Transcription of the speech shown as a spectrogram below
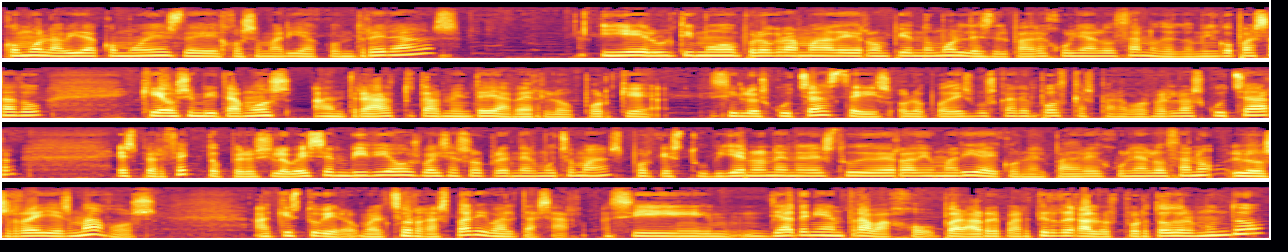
como La vida como es de José María Contreras, y el último programa de Rompiendo Moldes del padre Julián Lozano del domingo pasado, que os invitamos a entrar totalmente y a verlo, porque si lo escuchasteis o lo podéis buscar en podcast para volverlo a escuchar, es perfecto, pero si lo veis en vídeo os vais a sorprender mucho más, porque estuvieron en el estudio de Radio María y con el padre Julián Lozano los Reyes Magos. Aquí estuvieron Melchor, Gaspar y Baltasar. Si ya tenían trabajo para repartir regalos por todo el mundo,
